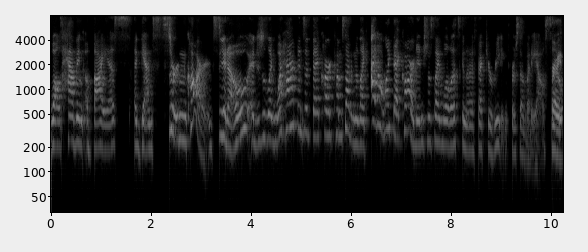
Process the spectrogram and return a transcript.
while having a bias against certain cards, you know? And it's just like, what happens if that card comes up and they're like, I don't like that card? And it's just like, well, that's going to affect your reading for somebody else. So. Right.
